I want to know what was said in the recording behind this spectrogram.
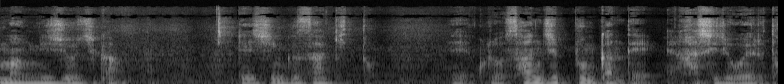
マン24時間レーシングサーキット、えーこれを30分間で走り終えると。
